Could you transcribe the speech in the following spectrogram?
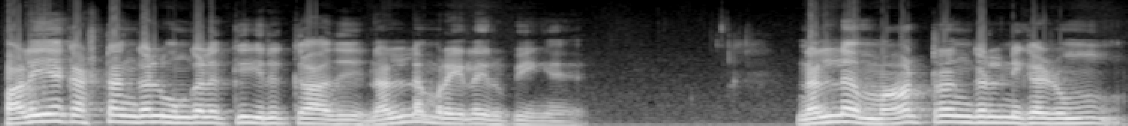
பழைய கஷ்டங்கள் உங்களுக்கு இருக்காது. நல்ல முறையில் இருப்பீங்க. நல்ல மாற்றங்கள் நிகழும்.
